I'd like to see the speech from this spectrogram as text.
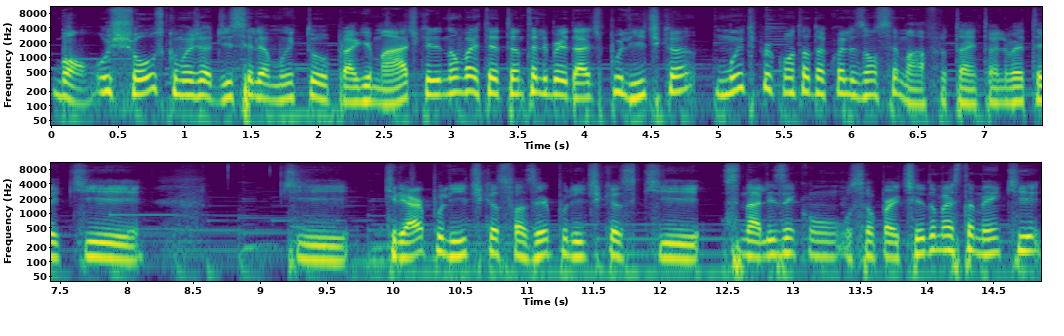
Bom, o Shows, como eu já disse, ele é muito pragmático, ele não vai ter tanta liberdade política, muito por conta da coalizão semáforo, tá? Então ele vai ter que, que criar políticas, fazer políticas que sinalizem com o seu partido, mas também que,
